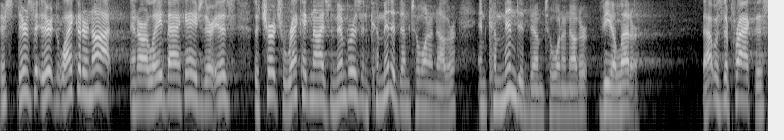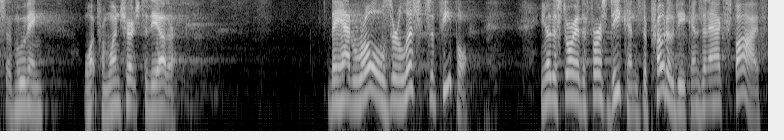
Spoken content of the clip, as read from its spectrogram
There's, there's, there, like it or not, in our laid back age, there is the church recognized members and committed them to one another and commended them to one another via letter. That was the practice of moving from one church to the other. They had rolls or lists of people. You know the story of the first deacons, the proto deacons in Acts 5.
